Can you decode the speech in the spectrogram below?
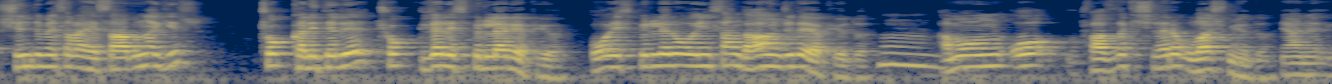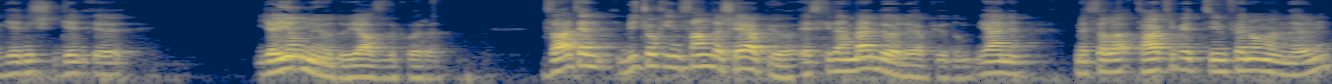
şimdi mesela hesabına gir çok kaliteli, çok güzel espriler yapıyor. O esprileri o insan daha önce de yapıyordu. Ama onun, o fazla kişilere ulaşmıyordu. Yani geniş ge- e, yayılmıyordu yazdıkları. Zaten birçok insan da şey yapıyor. Eskiden ben de öyle yapıyordum. Yani mesela takip ettiğim fenomenlerin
